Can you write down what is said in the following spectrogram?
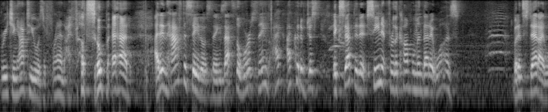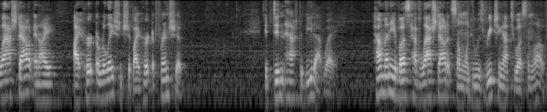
reaching out to you as a friend. I felt so bad. I didn't have to say those things. That's the worst thing. I, I could have just accepted it, seen it for the compliment that it was. But instead, I lashed out and I, I hurt a relationship, I hurt a friendship. It didn't have to be that way. How many of us have lashed out at someone who was reaching out to us in love?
